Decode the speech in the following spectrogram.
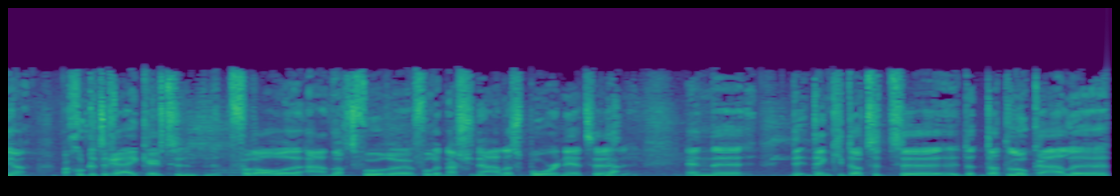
Ja, maar goed, het Rijk heeft vooral aandacht voor, uh, voor het nationale spoornet. Hè? Ja. En uh, denk je dat, het, dat, dat, lokale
